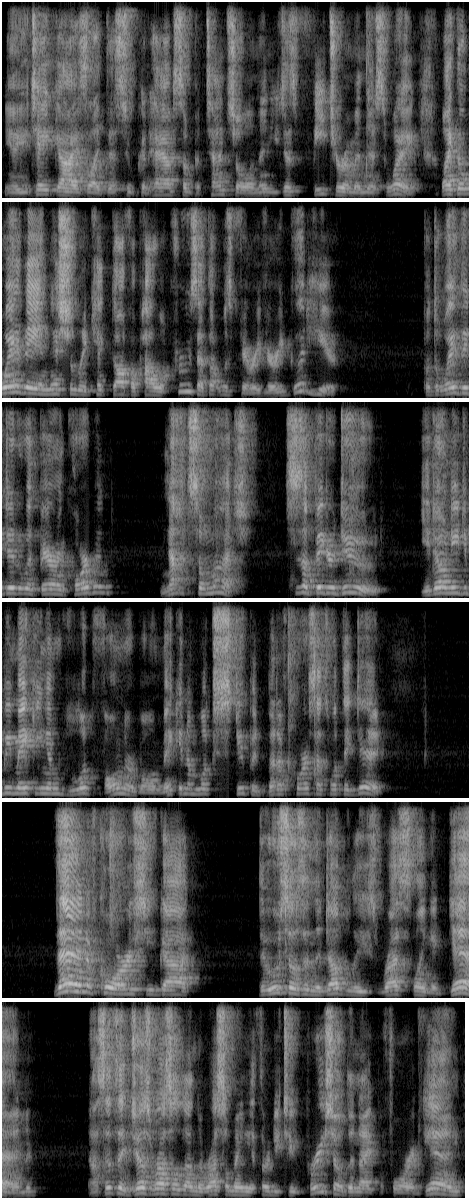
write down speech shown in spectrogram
You know, you take guys like this who could have some potential and then you just feature them in this way. Like the way they initially kicked off Apollo Crews, I thought was very, very good here. But the way they did it with Baron Corbin, not so much. This is a bigger dude. You don't need to be making him look vulnerable and making him look stupid, but of course that's what they did. Then, of course, you've got the Usos and the Dudleys wrestling again now, since they just wrestled on the WrestleMania 32 pre-show the night before again,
